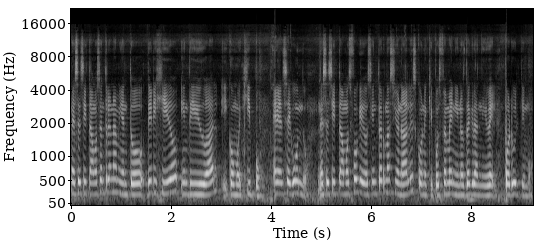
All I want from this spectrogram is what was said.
necesitamos entrenamiento dirigido, individual y como equipo. En el segundo, necesitamos fogueos internacionales con equipos femeninos de gran nivel. Por último,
